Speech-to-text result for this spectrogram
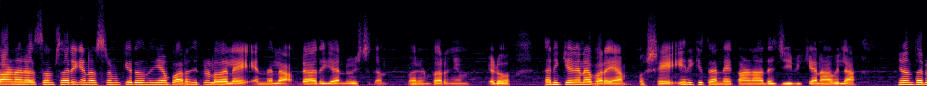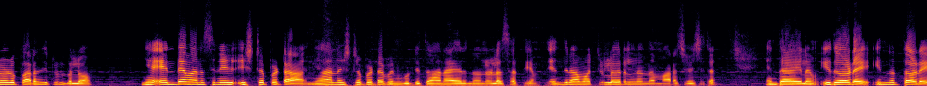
കാണാനോ സംസാരിക്കാനോ ശ്രമിക്കരുതെന്ന് ഞാൻ പറഞ്ഞിട്ടുള്ളതല്ലേ? എന്നല്ല രാധിക അന്വേഷിച്ചതും. വരുൺ പറഞ്ഞു എടോ തനിക്ക് അങ്ങനെ പറയാം. പക്ഷേ എനിക്ക് തന്നെ കാണാതെ ജീവിക്കാനാവില്ല. ഞാൻ തന്നോട് പറഞ്ഞിട്ടുണ്ടല്ലോ ഞാൻ എന്റെ മനസ്സിന് ഇഷ്ടപ്പെട്ട ഞാൻ ഇഷ്ടപ്പെട്ട പെൺകുട്ടി താനായിരുന്നു എന്നുള്ള സത്യം എന്തിനാ മറ്റുള്ളവരിൽ നിന്ന് മറച്ചു വെച്ചത് എന്തായാലും ഇതോടെ ഇന്നത്തോടെ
